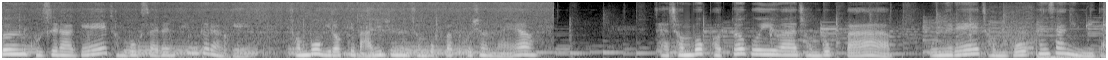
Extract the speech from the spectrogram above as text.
밥은 고슬하게, 전복살은 탱글하게. 전복 이렇게 많이 주는 전복밥 보셨나요? 자, 전복 버터구이와 전복밥. 오늘의 전복 한상입니다.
